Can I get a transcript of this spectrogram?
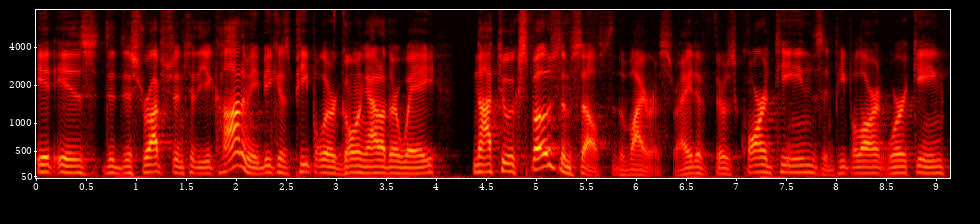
It is the disruption to the economy because people are going out of their way not to expose themselves to the virus, right? If there's quarantines and people aren't working.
